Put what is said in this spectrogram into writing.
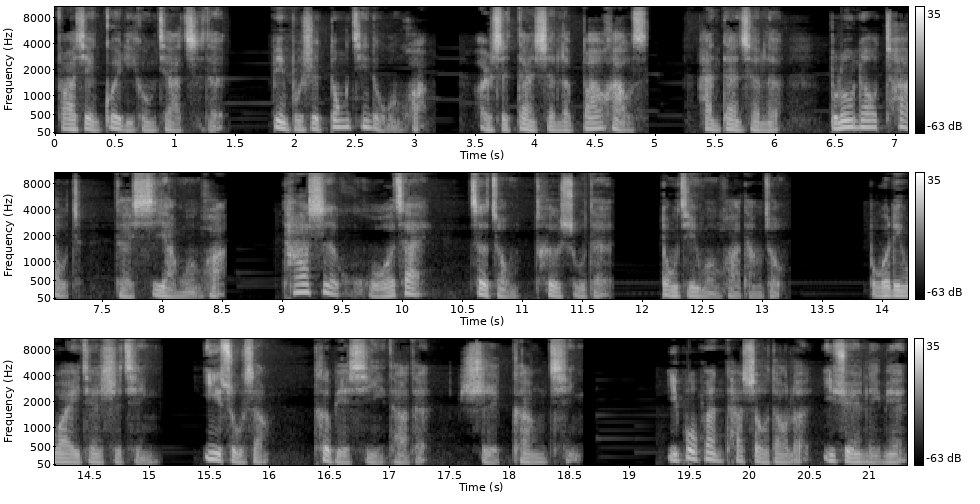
发现桂离宫价值的，并不是东京的文化，而是诞生了 Bauhaus 和诞生了 Bruno Taut 的西洋文化。它是活在这种特殊的东京文化当中。不过，另外一件事情，艺术上特别吸引他的。是钢琴，一部分他受到了医学院里面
